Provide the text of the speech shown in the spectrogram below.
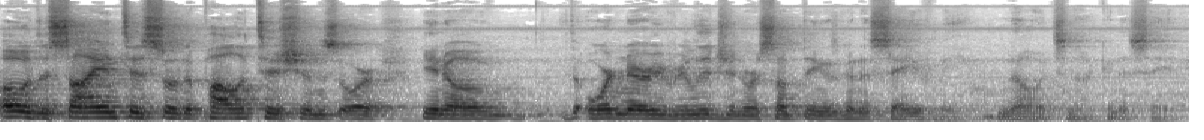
oh, the scientists or the politicians or, you know, the ordinary religion or something is going to save me. No, it's not going to save you.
